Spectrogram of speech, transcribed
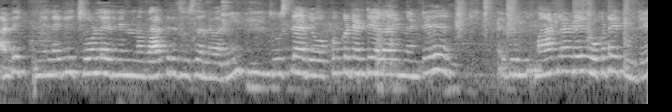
అంటే నేనైతే చూడలేదు నిన్న రాత్రి చూసాను అవన్నీ. చూస్తే అది ఒక్కొక్కటి అంటే ఎలా అయిందంటే ఇప్పుడు మాట్లాడేది ఒకటైతుంటే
